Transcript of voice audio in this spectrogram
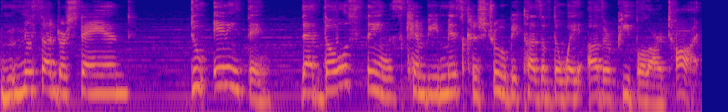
misunderstand, do anything, that those things can be misconstrued because of the way other people are taught.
